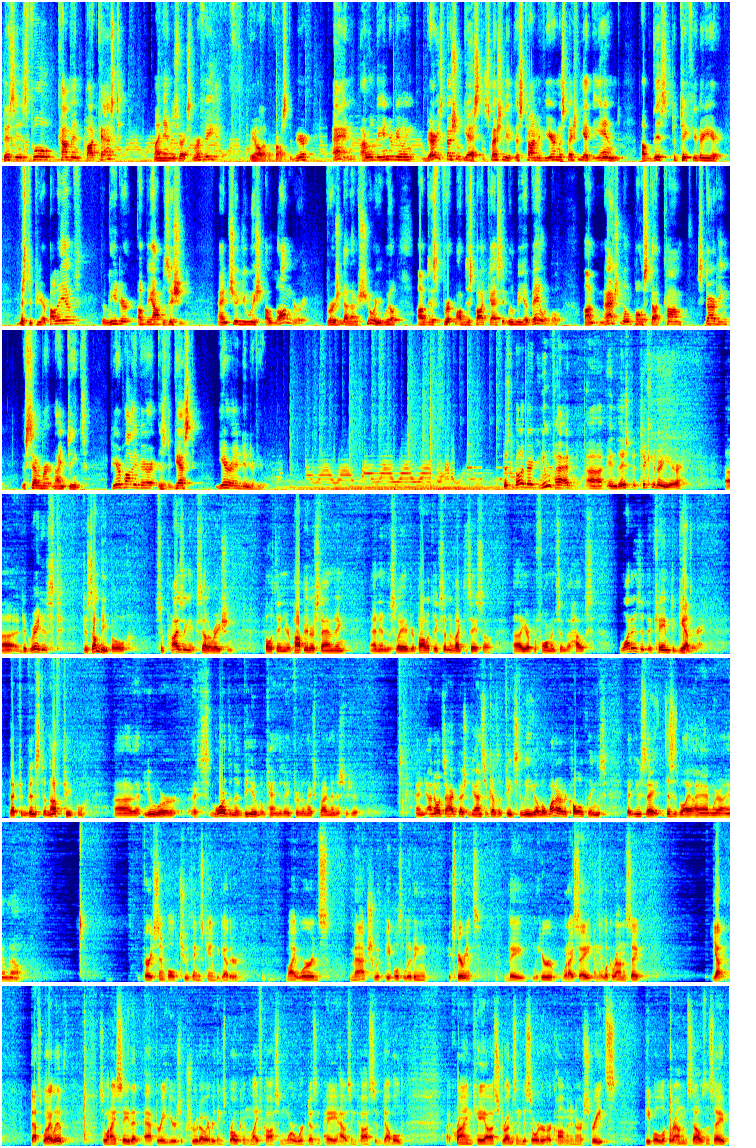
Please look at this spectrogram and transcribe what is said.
This is Full Comment Podcast. My name is Rex Murphy. We all have a cross to bear. And I will be interviewing very special guests, especially at this time of year and especially at the end of this particular year. Mr. Pierre Poilievre, the leader of the opposition. And should you wish a longer version, and I'm sure you will, of this, of this podcast, it will be available on nationalpost.com starting December 19th. Pierre Poilievre is the guest year end interview. Mr. Poilievre, you've had uh, in this particular year uh, the greatest, to some people, surprising acceleration, both in your popular standing and in the sway of your politics, and if I could say so, uh, your performance in the House. What is it that came together that convinced enough people uh, that you were more than a viable candidate for the next prime ministership? And I know it's a hard question to answer because it feeds to ego, but what are the cold things that you say, this is why I am where I am now? Very simple. Two things came together. My words match with people's living experience. They hear what I say and they look around and say, yep, that's what I live. So when I say that after eight years of Trudeau, everything's broken, life costs more, work doesn't pay, housing costs have doubled, uh, crime, chaos, drugs, and disorder are common in our streets, people look around themselves and say,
